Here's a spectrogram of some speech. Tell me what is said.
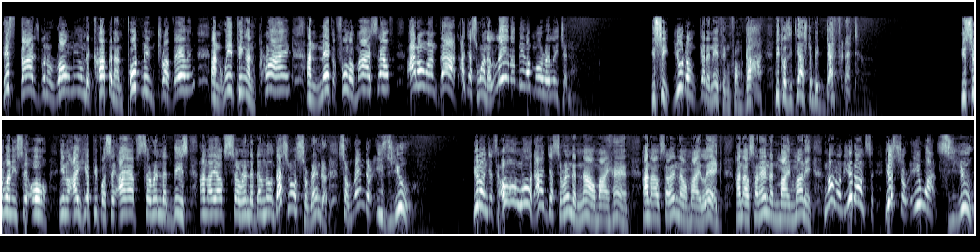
If God is going to roll me on the carpet and put me in travailing and weeping and crying and make a fool of myself, I don't want that. I just want a little bit of more religion. You see, you don't get anything from God because it has to be definite. You see, when you say, oh, you know, I hear people say, I have surrendered this and I have surrendered that. No, that's not surrender. Surrender is you. You don't just say, oh, Lord, I just surrendered now my hand and I'll surrender now my leg and I'll surrender my money. No, no, you don't say, you sur- he wants you.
